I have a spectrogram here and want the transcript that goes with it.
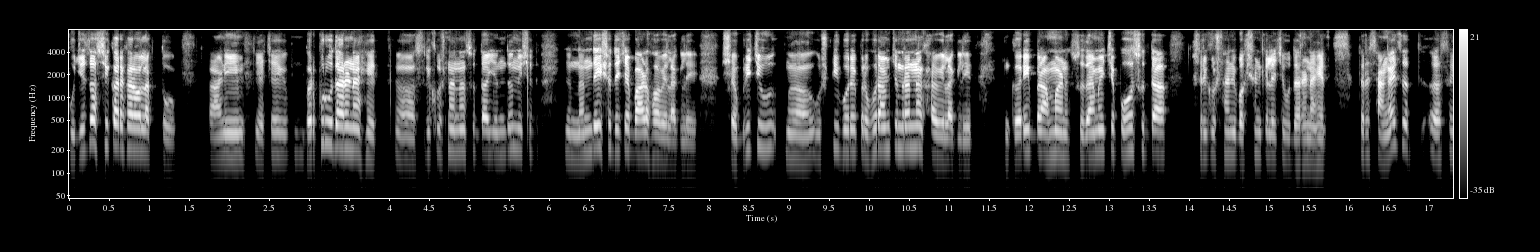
पूजेचा स्वीकार करावा लागतो. आणि याचे भरपूर उदाहरणं आहेत. श्रीकृष्णांना सुद्धा यंदनिषद नंदेशदेचे बाळ व्हावे लागले. शबरीची उष्टी बोरे प्रभू रामचंद्रांना खावे लागलेत. गरीब ब्राह्मण सुदामेचे पोह सुद्धा श्रीकृष्णाने भक्षण केल्याचे उदाहरण आहेत. तर सांगायचं असं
